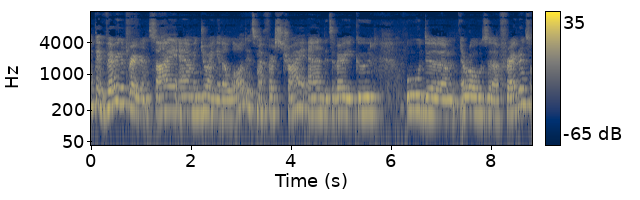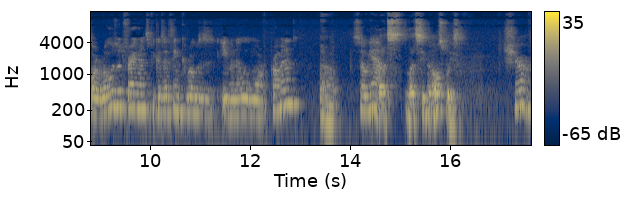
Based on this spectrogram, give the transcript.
Okay, very good fragrance. I am enjoying it a lot. It's my first try, and it's a very good wood um, rose uh, fragrance or rosewood fragrance because I think rose is even a little more prominent. Uh, So yeah, let's let's see the notes, please. sure.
